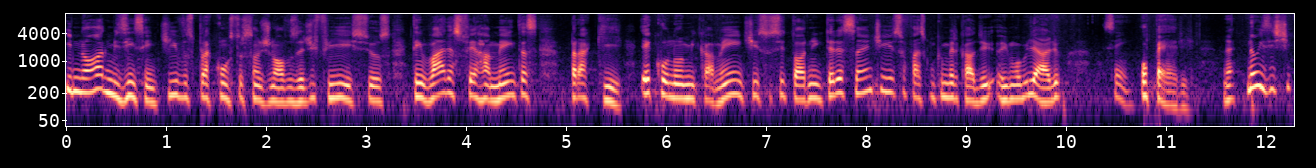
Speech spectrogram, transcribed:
enormes incentivos para a construção de novos edifícios, tem várias ferramentas para que, economicamente, isso se torne interessante e isso faz com que o mercado imobiliário Sim. opere. Né? Não existe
